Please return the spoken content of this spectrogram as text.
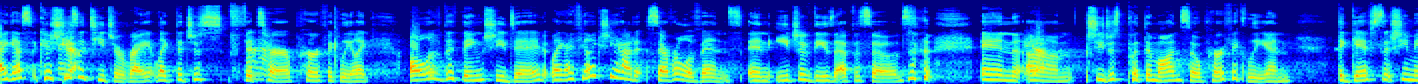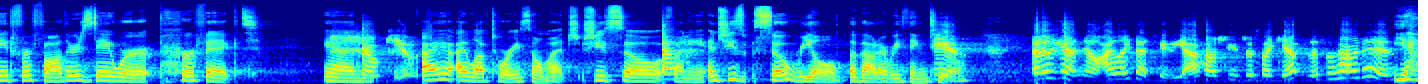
I guess because she's Yeah. A teacher, right? Like that just fits her perfectly. Like all of the things she did. Like I feel like she had several events in each of these episodes, and Yeah. um, she just put them on so perfectly. And the gifts that she made for Father's Day were perfect. And So cute. I I love Tori so much. She's so Oh. funny, and she's so real about everything too. Yeah. Oh yeah, no, I like that too. Yeah, how she's just like, yep, this is how it is. Yeah.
